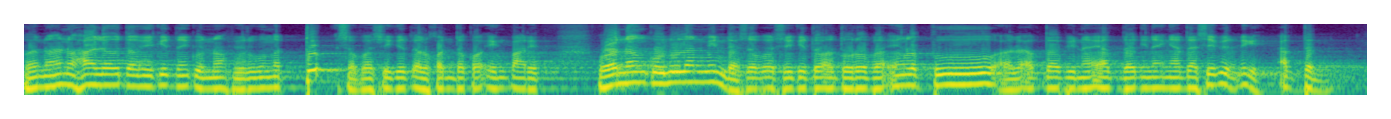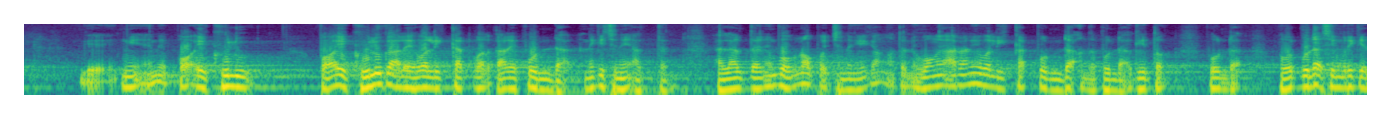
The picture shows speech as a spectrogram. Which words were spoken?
Wa nahnu halu tawi kita iku nahfiru ngeduk sapa sikit al khandaqa ing parit. Wa nangkululan minda sapa sikit aturuba ing lebu ala aktabina akdadina ing atase niki? Akdan ini poe gulu. Pokoke gulu kalih walikat kalih pundak. Niki jenenge akdan. Al akdan mbok napa jenenge Kang ngoten wong arani walikat pundak pundak kita. Pundak. Pundak sing mriki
